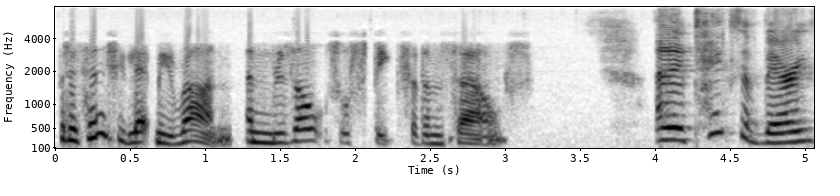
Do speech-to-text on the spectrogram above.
but essentially let me run, and results will speak for themselves. And it takes a very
